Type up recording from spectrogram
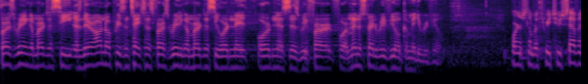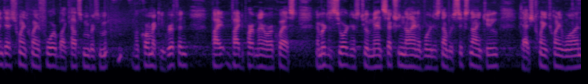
First reading emergency, as there are no presentations, first reading emergency ordinance, ordinance is referred for administrative review and committee review. Ordinance number 327-2024 by Councilmembers McCormack and Griffin by, by departmental request. An emergency ordinance to amend Section 9 of ordinance number 692-2021,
